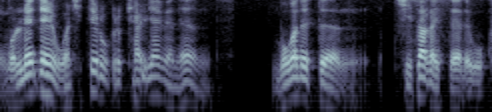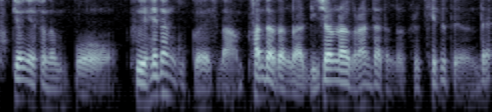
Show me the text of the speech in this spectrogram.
원래대로 원칙대로 그렇게 하려면은, 뭐가 됐든 지사가 있어야 되고, 국경에서는 뭐, 그 해당 국가에서는 안 판다던가, region lock을 한다던가, 그렇게 해도 되는데,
